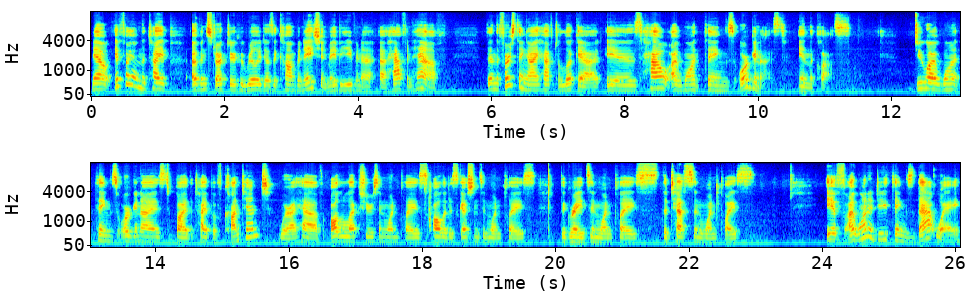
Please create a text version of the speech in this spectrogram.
Now, if I am the type of instructor who really does a combination, maybe even a, a half and half, then the first thing I have to look at is how I want things organized in the class. Do I want things organized by the type of content, where I have all the lectures in one place, all the discussions in one place, the grades in one place, the tests in one place? If I want to do things that way,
